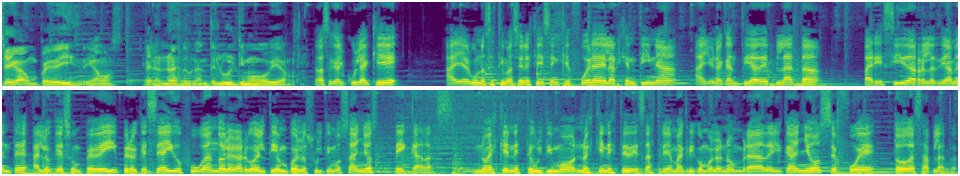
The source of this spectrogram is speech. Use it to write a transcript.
llega un PBI, digamos, pero no es durante el último gobierno. No, se calcula que hay algunas estimaciones que dicen que fuera de la Argentina hay una cantidad de plata parecida relativamente a lo que es un PBI, pero que se ha ido fugando a lo largo del tiempo en los últimos años, décadas. No es que en este último, no es que en este desastre de Macri, como lo nombra Del Caño, se fue toda esa plata.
